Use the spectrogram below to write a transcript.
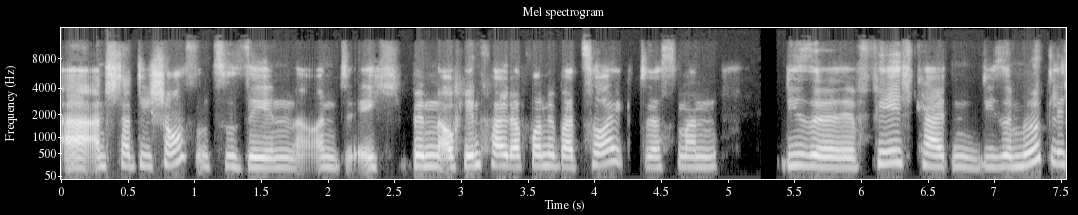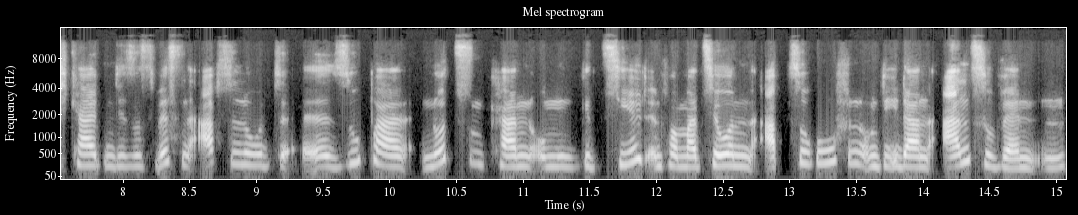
äh, anstatt die Chancen zu sehen. Und ich bin auf jeden Fall davon überzeugt, dass man diese Fähigkeiten, diese Möglichkeiten, dieses Wissen absolut äh, super nutzen kann, um gezielt Informationen abzurufen, um die dann anzuwenden.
